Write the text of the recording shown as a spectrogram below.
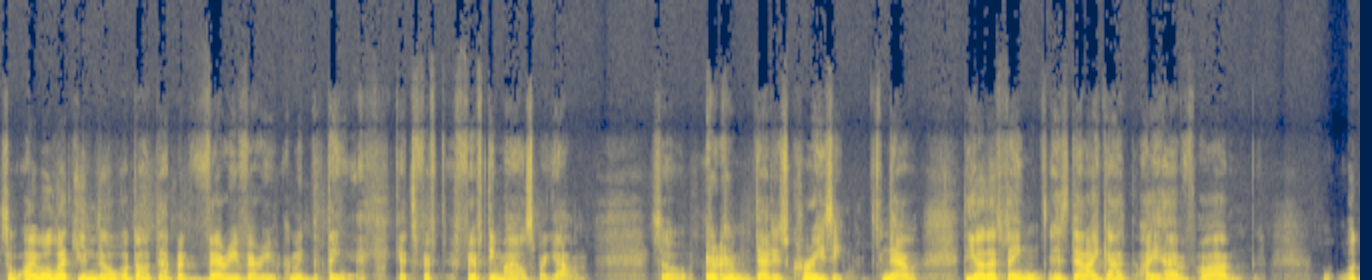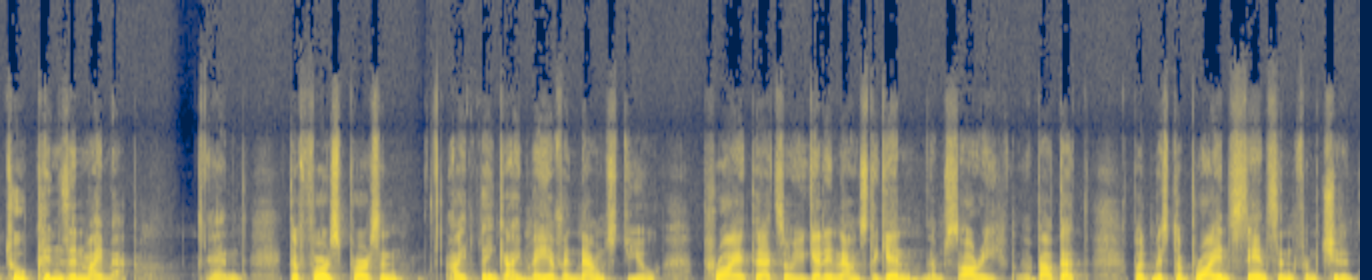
So I will let you know about that, but very, very, I mean, the thing gets 50, 50 miles per gallon. So that is crazy. Now, the other thing is that I got, I have, uh, well, two pins in my map. And the first person, I think I may have announced you prior to that. So you get announced again. I'm sorry about that. But Mr. Brian Sanson from Chit-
